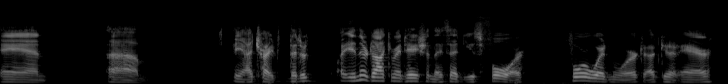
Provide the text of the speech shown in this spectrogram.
and um, yeah, I tried. In their documentation, they said use four. Four wouldn't work. I'd get an error.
